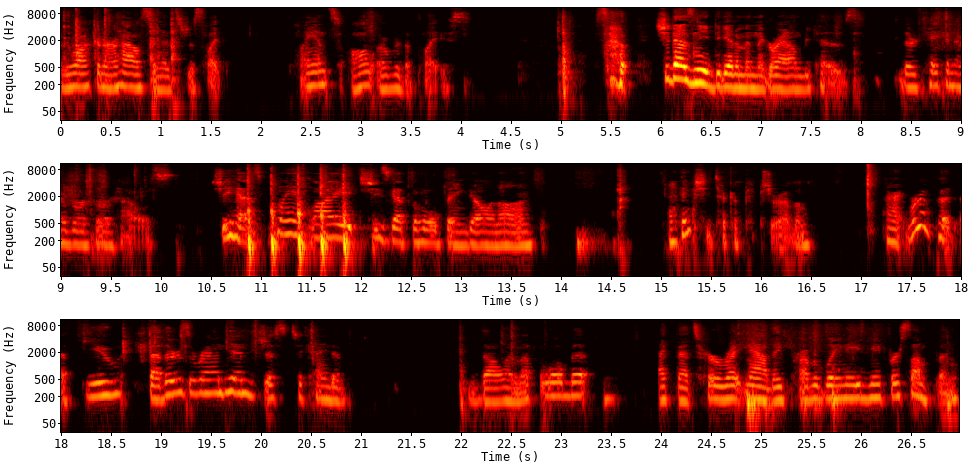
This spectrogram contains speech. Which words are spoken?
We walk in her house and it's just like plants all over the place. So she does need to get them in the ground because they're taking over her house. She has plant light. She's got the whole thing going on. I think she took a picture of him. All right, we're going to put a few feathers around him just to kind of doll him up a little bit. Like that's her right now. They probably need me for something.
